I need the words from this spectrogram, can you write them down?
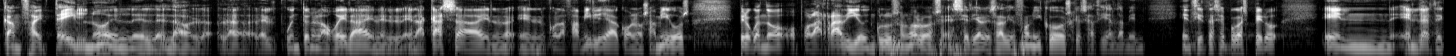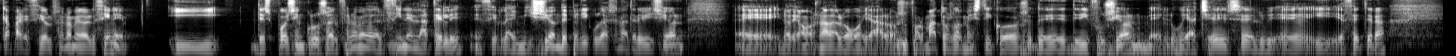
campfire tale, ¿no? el, cuento en la hoguera, en, en la casa, en- con la familia, con los amigos, pero cuando, o por la radio incluso, ¿no? los seriales radiofónicos que se hacían también en ciertas épocas, pero en, en desde que apareció el fenómeno del cine y después incluso el fenómeno del cine en la tele, es decir, la emisión de películas en la televisión, eh, y no digamos nada luego ya los formatos domésticos de, difusión, el VHS, el, eh, etcétera.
